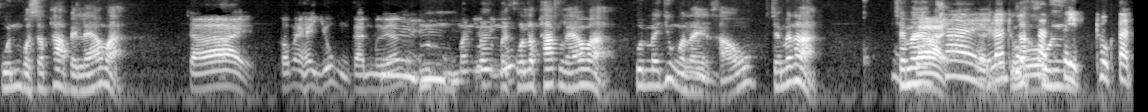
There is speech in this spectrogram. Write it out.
คุณหมดสภาพไปแล้วอะ ใช่เขาไม่ให้ยุ่งการเมืองอืมมันมันมันคนละพักแล้วอะ คุณมายุ่งอะไรกับเขาใช่ไหมล่ะ ใช่ไหมใช่ใช่แล้วถูแล้กวตัคุดณสิทธิ์ถูกตัด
